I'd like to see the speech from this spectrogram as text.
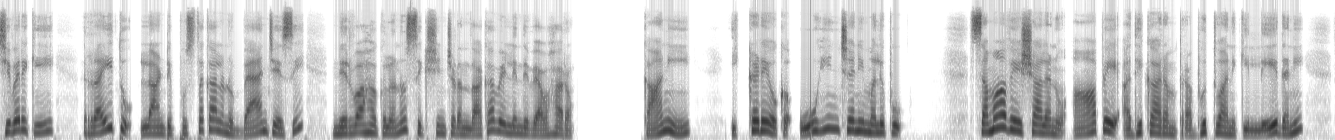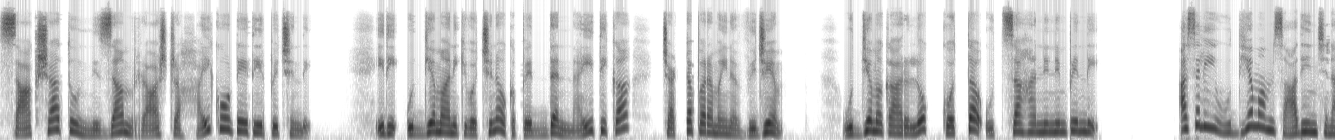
చివరికి రైతు లాంటి పుస్తకాలను బ్యాన్ చేసి నిర్వాహకులను శిక్షించడం దాకా వెళ్ళింది వ్యవహారం. కాని ఇక్కడే ఒక ఊహించని మలుపు. సమావేశాలను ఆపే అధికారం ప్రభుత్వానికి లేదని సాక్షాత్తు నిజాం రాష్ట్ర హైకోర్టే తీర్పిచ్చింది. ఇది ఉద్యమానికి వచ్చిన ఒక పెద్ద నైతిక చట్టపరమైన విజయం. ఉద్యమకారుల్లో కొత్త ఉత్సాహాన్ని నింపింది. అసలీ ఉద్యమం సాధించిన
